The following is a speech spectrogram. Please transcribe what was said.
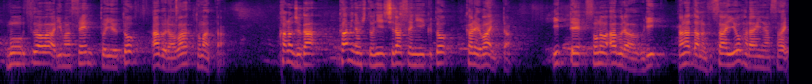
「もう器はありません」と言うと油は止まった。彼女が神の人に知らせに行くと彼は言った。行ってその油を売りあなたの負債を払いなさい。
